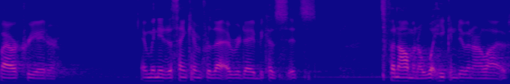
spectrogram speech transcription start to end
by our Creator. And we need to thank Him for that every day because it's, it's phenomenal what He can do in our lives.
